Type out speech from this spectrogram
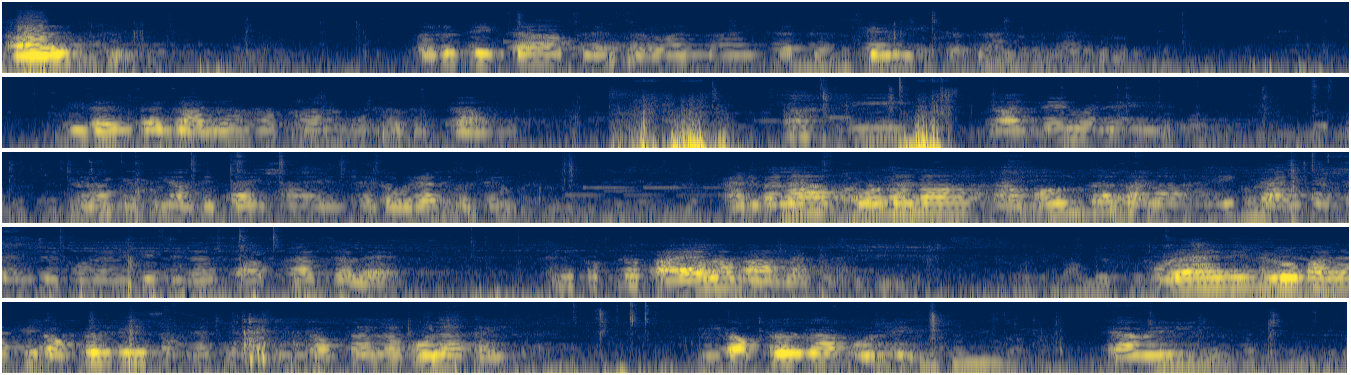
आज परत एकदा आपल्या सर्वांना एका धक्क्याने एकत्र आणलेला आहे जिजांचा जाणं हा फार मोठा धक्का आहे. मी नांदेडमध्ये गृहमंत्री अमिताभ शाह यांच्या दौऱ्यात होते. आणि मला फोन आला नामावूनच आला. अनेक कार्यकर्त्यांचे फोन आले की जिजांचा अपघात झालाय. आणि फक्त पायाला मार लागला. थोड्या वेळाने निरोप आला की डॉक्टर काही सांगत नाही. तुम्ही डॉक्टरला बोला काही. डॉक्टरला बोलले. त्यावेळी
